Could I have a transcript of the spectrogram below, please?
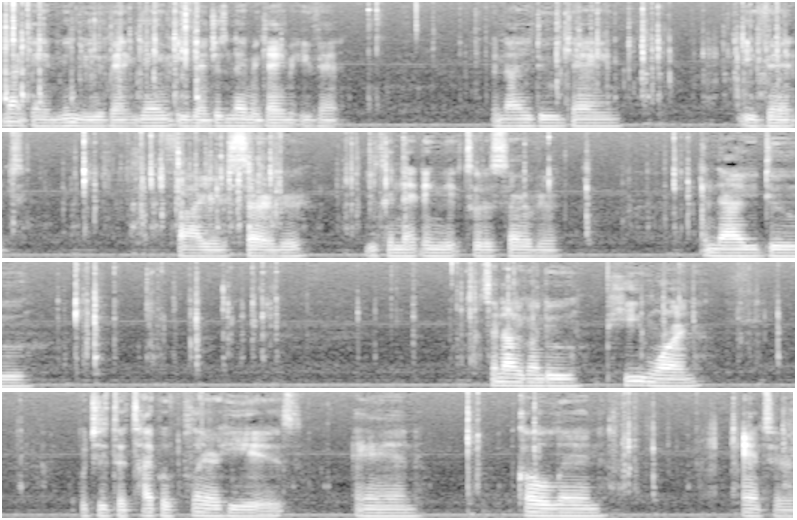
not game menu event game event just name it game event. And now you do game event fire server. You're connecting it to the server. And now you do So now we're going to do P1, which is the type of player he is, and colon, enter.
